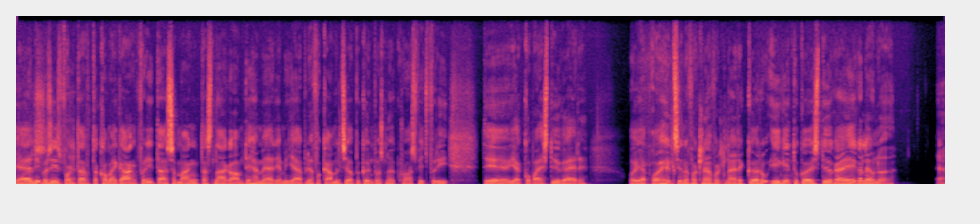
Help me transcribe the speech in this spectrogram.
Ja, lige præcis folk, ja. der, der kommer i gang, fordi der er så mange, der snakker om det her med, at jamen, jeg bliver for gammel til at begynde på sådan noget crossfit, fordi det, jeg går bare i stykker af det. Og jeg prøver hele tiden at forklare folk, nej, det gør du ikke. Du går i stykker af ikke at lave noget. Ja.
